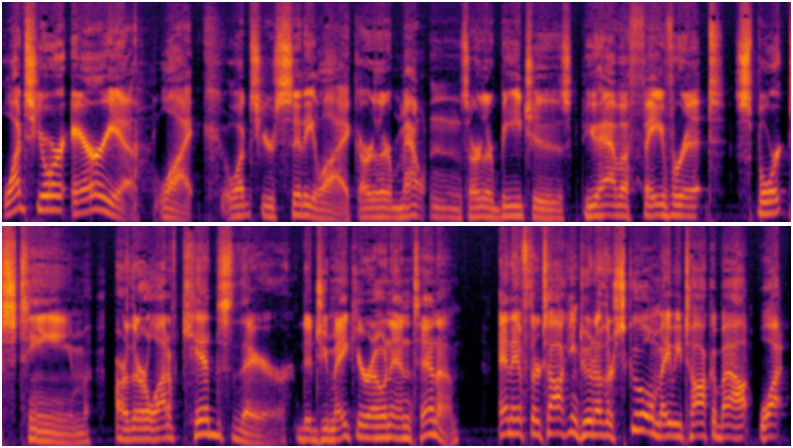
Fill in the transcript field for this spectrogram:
What's your area like? What's your city like? Are there mountains? Are there beaches? Do you have a favorite sports team? Are there a lot of kids there? Did you make your own antenna? And if they're talking to another school, maybe talk about what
